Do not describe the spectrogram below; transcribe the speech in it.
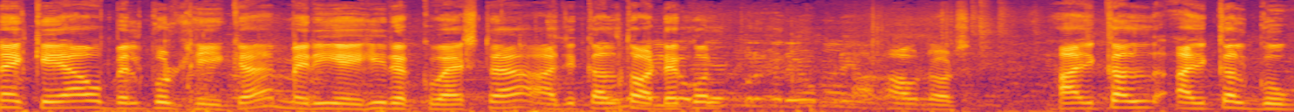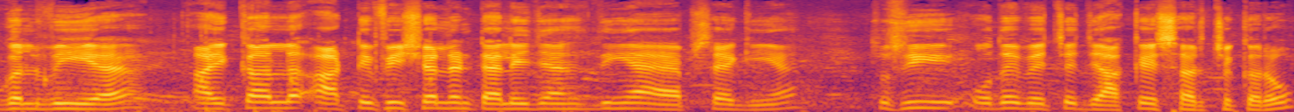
ਨੇ ਕਿਹਾ, ਉਹ ਬਿਲਕੁਲ ਠੀਕ ਹੈ, ਮੇਰੀ ਇਹੀ ਰਿਕੁਐਸਟ ਹੈ। ਅੱਜ ਕੱਲ ਤੁਹਾਡੇ ਕੋਲ ਆਊਟਡੋਰਸ ਅੱਜ ਕੱਲ ਅੱਜ ਕੱਲ ਗੂਗਲ ਵੀ ਹੈ। ਅੱਜ ਕੱਲ ਆਰਟੀਫੀਸ਼ੀਅਲ ਇੰਟੈਲੀਜੈਂਸ ਦੀਆਂ ਐਪਸ ਹੈਗੀਆਂ। ਤੁਸੀਂ ਉਹਦੇ ਵਿੱਚ ਜਾ ਕੇ ਸਰਚ ਕਰੋ।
